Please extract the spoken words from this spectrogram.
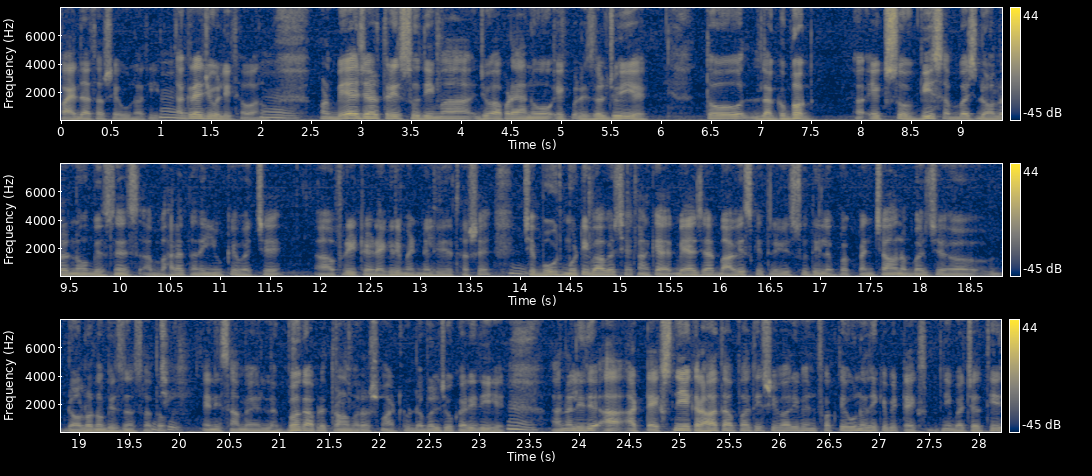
ફાયદા થશે એવું નથી. આ ગ્રેજ્યુઅલી થવાનું. પણ બે હજાર ત્રીસ સુધીમાં જો આપણે આનું એક રિઝલ્ટ જોઈએ તો લગભગ એકસો વીસ અબજ ડોલરનો બિઝનેસ ભારત અને યુકે વચ્ચે ફ્રી ટ્રેડ એગ્રીમેન્ટને લીધે થશે જે બહુ જ મોટી બાબત છે કારણ કે બે હજાર બાવીસ કે ત્રેવીસ સુધી લગભગ પંચાવન અબજ ડોલરનો બિઝનેસ હતો. એની સામે લગભગ આપણે ત્રણ વર્ષમાં આટલું ડબલ જો કરી દઈએ. આના લીધે આ આ ટેક્સની એક રાહત આપવાથી શિવાલીબેન ફક્ત એવું નથી કે ભાઈ ટેક્સની બચતથી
